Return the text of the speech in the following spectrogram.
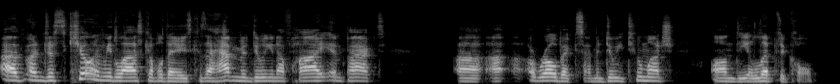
I've, been just killing me the last couple days because I haven't been doing enough high impact uh, uh, aerobics. I've been doing too much on the elliptical.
